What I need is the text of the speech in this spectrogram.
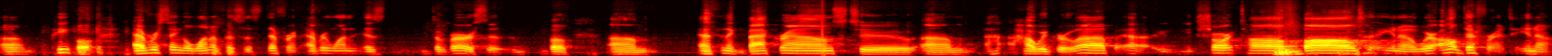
um, people. Every single one of us is different. Everyone is diverse, uh, both um, ethnic backgrounds to um, how we grew up, uh, short, tall, bald, you know, we're all different, you know.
